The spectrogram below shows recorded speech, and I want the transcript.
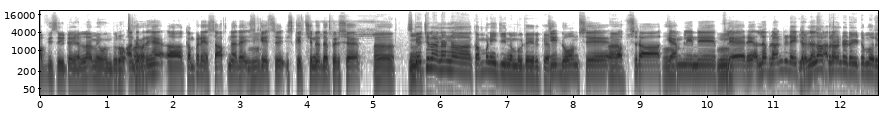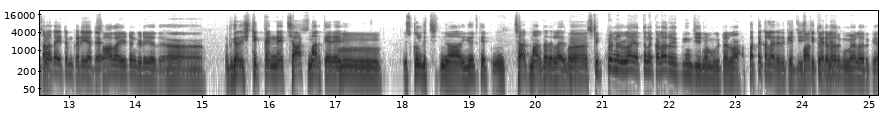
ஆபீஸ் ஐட்டம் எல்லாமே வந்துரும். அந்த பாருங்க கம்பெனி ஷார்ப்னர் ஸ்கெட்ச் ஸ்கெட்ச் சின்னது பெருசு. ஸ்கெட்ச்ல என்னென்ன கம்பெனி ஜி நம்ம கிட்ட இருக்கு ஜி டோம்ஸ் அப்சரா கேம்லின் பிளேயர் எல்லா பிராண்டட் ஐட்டம் எல்லா பிராண்டட் ஐட்டமும் இருக்கு. சாதா ஐட்டம் கிடையாது. சாதா ஐட்டம் கிடையாது. அதுக்காக ஸ்டிக் பென்னு சார்ட் மார்க்கரு. ஸ்கூலுக்கு யூஜ்கே சார்ட் மார்க்கர் எல்லாம் இருக்கு. ஸ்டிக் பென் எல்லாம் எத்தனை கலர் இருக்குங்க ஜி நம்ம கிட்ட எல்லாம்? பத்து கலர் இருக்கு ஜி பத்து கலருக்கு மேல இருக்கு.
